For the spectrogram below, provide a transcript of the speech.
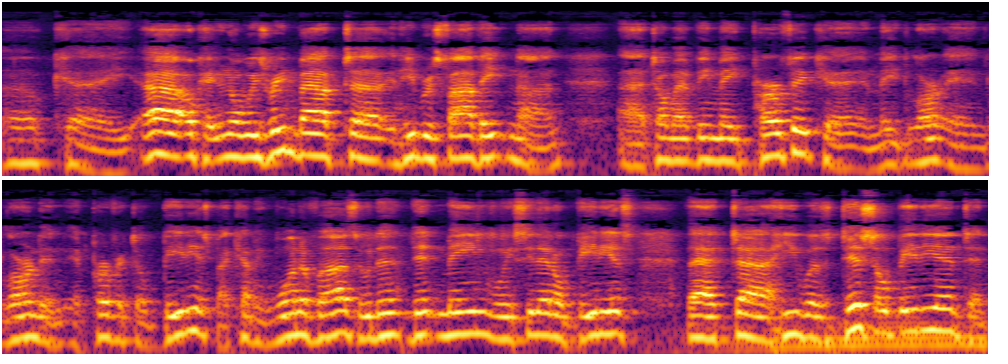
okay, uh, okay. You know, we was reading about uh, in Hebrews five, eight, and nine uh, talking about being made perfect uh, and made learn and learned in, in, perfect obedience by becoming one of us. Who didn't, mean when we see that obedience that uh, he was disobedient and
